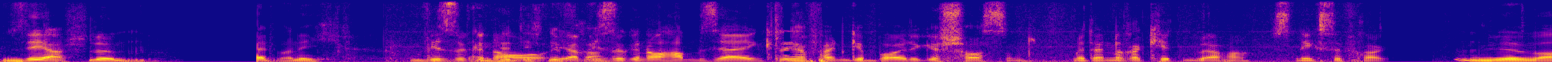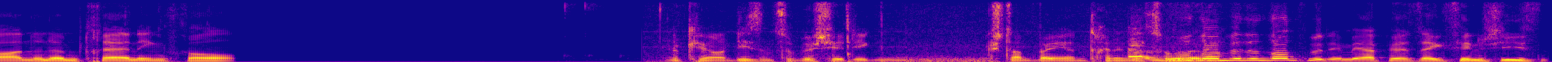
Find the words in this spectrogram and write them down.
sehr schlimm. Etwa nicht. Wieso Dann genau, eine ja, wieso genau haben Sie eigentlich auf ein Gebäude geschossen mit einem Raketenwerfer? Das ist die nächste Frage. Wir waren in einem Trainingsraum. Okay, und die sind zu beschädigen, stand bei Ihren Training Ja, dazu, wo sollen wir denn sonst mit dem RPR6 hinschießen?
